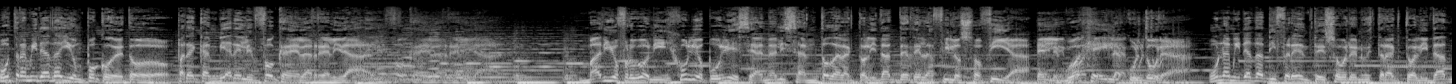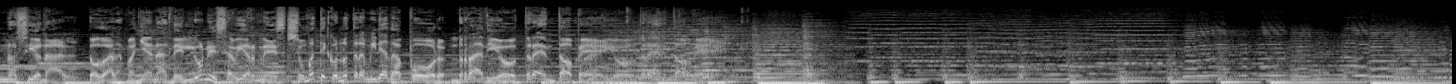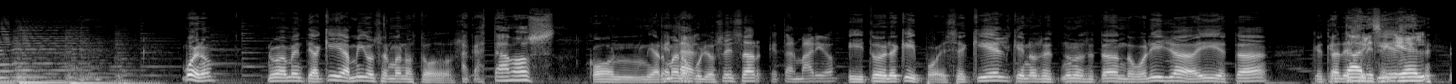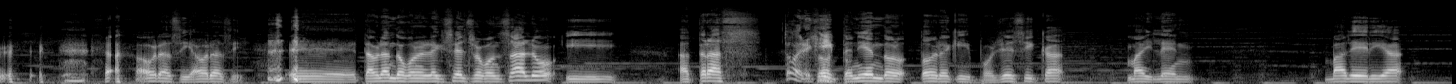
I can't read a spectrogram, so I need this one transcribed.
Otra mirada y un poco de todo para cambiar el enfoque de la realidad. Mario Frugoni y Julio Pugliese analizan toda la actualidad desde la filosofía, el lenguaje y la cultura. Una mirada diferente sobre nuestra actualidad nacional. Todas las mañanas de lunes a viernes, sumate con otra mirada por Radio Tren Tope. Radio Tren Tope. Bueno, nuevamente aquí, amigos, hermanos todos. Acá estamos. Con mi hermano Julio César. ¿Qué tal, Mario? Y todo el equipo. Ezequiel, que no nos está dando bolilla, ahí está. ¿Qué tal, Ezequiel? ahora sí, ahora sí. Eh, está hablando con el excelso Gonzalo y atrás todo el equipo. sosteniendo todo el equipo. Jessica, Mailén, Valeria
